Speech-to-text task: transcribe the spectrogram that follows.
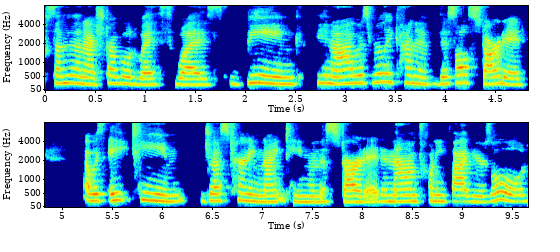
something that i struggled with was being you know i was really kind of this all started i was 18 just turning 19 when this started and now i'm 25 years old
